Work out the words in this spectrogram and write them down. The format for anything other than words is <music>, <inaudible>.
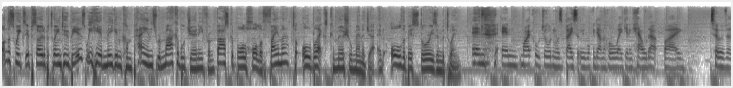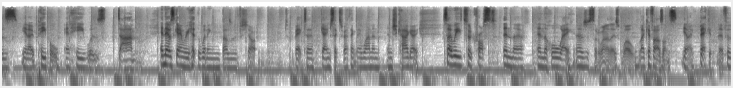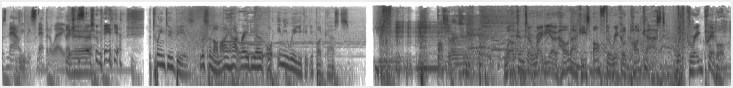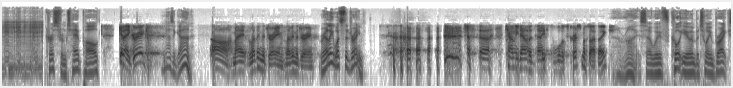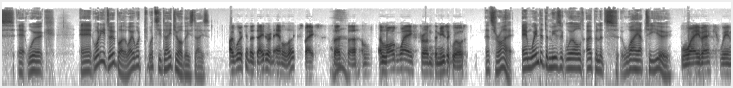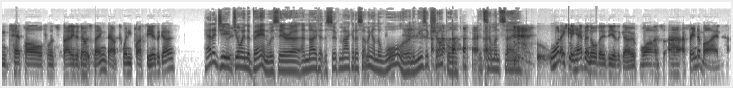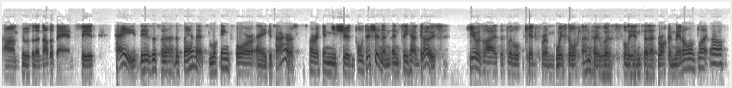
On this week's episode of Between Two Beers, we hear Megan Compain's remarkable journey from Basketball Hall of Famer to All Blacks commercial manager and all the best stories in between. And and Michael Jordan was basically walking down the hallway getting held up by two of his, you know, people and he was done. And that was the game where he hit the winning buzzer shot and took it back to game six where I think they won in, in Chicago. So we sort of crossed in the in the hallway. And it was just sort of one of those, whoa. Like if I was on, you know, back at, if it was now, you'd be snapping away like <laughs> Yeah. social media. Between Two Beers. Listen on iHeartRadio or anywhere you get your podcasts. Welcome to Radio Hauraki's Off the Record podcast with Greg Preble. Chris from Tadpole. G'day, Greg. How's it going? Oh, mate, living the dream, living the dream. Really? What's the dream? <laughs> Just uh, counting down the days towards Christmas, I think. All right. So we've caught you in between breaks at work. And what do you do, by the way? What What's your day job these days? I work in the data and analytics space, so it's uh, a, a long way from the music world. That's right. And when did the music world open its way up to you? Way back when Tadpole was starting to do its thing, about 20 plus years ago. How did you join the band? Was there a, a note at the supermarket or something on the wall or in the music shop? Or did someone say, <laughs> What actually happened all those years ago was uh, a friend of mine um, who was in another band said, "Hey, there's this uh, this band that's looking for a guitarist. I reckon you should audition and, and see how it goes." Here was I, this little kid from West Auckland who was fully into rock and metal. I was like, "Oh,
